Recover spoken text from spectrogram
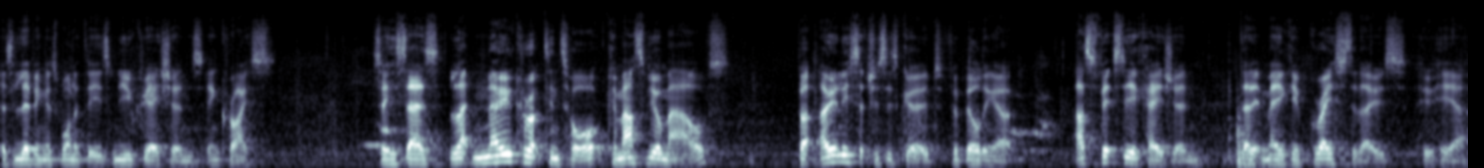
as living as one of these new creations in Christ. So he says, Let no corrupting talk come out of your mouths, but only such as is good for building up, as fits the occasion, that it may give grace to those who hear.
